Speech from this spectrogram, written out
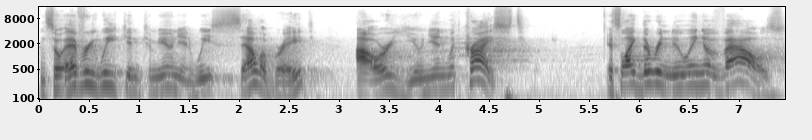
And so every week in communion, we celebrate our union with Christ. It's like the renewing of vows.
